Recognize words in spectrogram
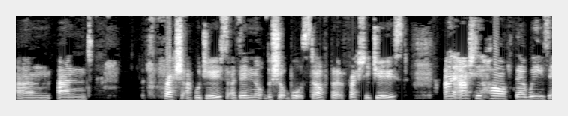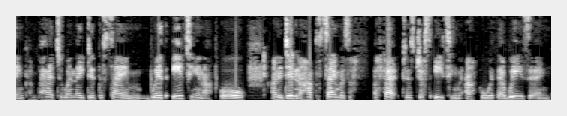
And, and fresh apple juice, as in not the shop bought stuff, but freshly juiced, and it actually halved their wheezing compared to when they did the same with eating an apple, and it didn't have the same as effect as just eating the apple with their wheezing.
